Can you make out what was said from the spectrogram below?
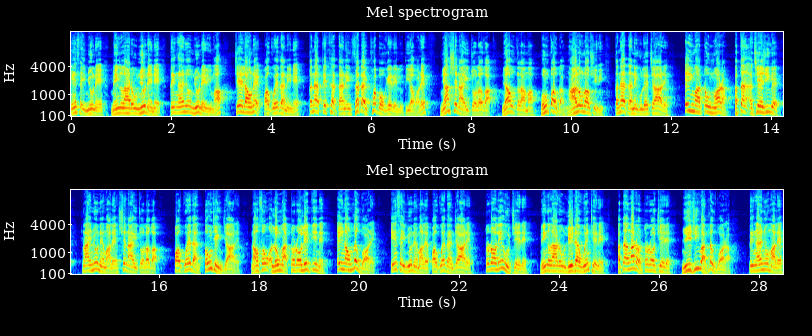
အင်းစိန်မြို့နယ်မင်္ဂလာတုံမြို့နယ်နဲ့တင်ကန်းကျွန်းမြို့နယ်တွေမှာကျေလောင်တဲ့ပောက်ကွဲတံတွေနဲ့တနက်ပြစ်ခတ်တန်းတွေဇက်တိုက်ထွက်ပေါ်ခဲ့တယ်လို့သိရပါတယ်ည7နာရီကျော်လောက်ကမြောက်ကလာမှာဘုံပေါက်တာ9လုံးလောက်ရှိပြီတနက်တန်းတွေကိုလည်းကြားရတယ်အိမ်မှာတုံသွားတာအတန်အကျယ်ကြီးပဲ လှိုင်မြို့နယ်မှာလည်း7နာရီကျော်လောက်ကပောက်ကွဲတံ၃ချိန်ကြားရတယ်နောက်ဆုံးအလုံးကတော်တော်လေးပြင်းတယ်အိမ်အောင်လှုပ်သွားတယ်အင်းစိန်မြို့နယ်မှာလည်းပောက်ကွဲတံကြားရတယ်တော်တော်လေးကိုကျဲတယ်မင်္ဂလာတုံလေတပ်ဝင်းထင်တယ်အတန်ကတော့တော်တော်ကျဲတယ်မြေကြီးပါလှုပ်သွားတာသင်္ကန်းညုံမှာလည်း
